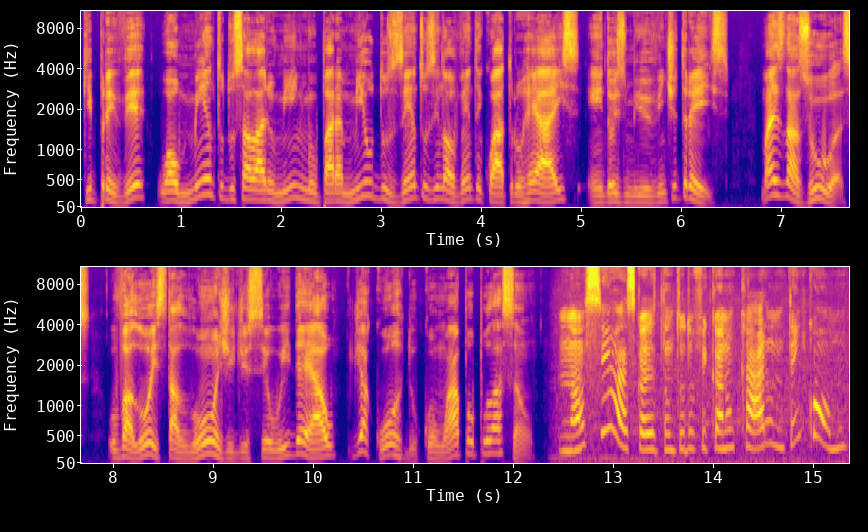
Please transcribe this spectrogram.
que prevê o aumento do salário mínimo para R$ 1.294 em 2023. Mas nas ruas, o valor está longe de ser o ideal de acordo com a população. Nossa senhora, as coisas estão tudo ficando caro, não tem como.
